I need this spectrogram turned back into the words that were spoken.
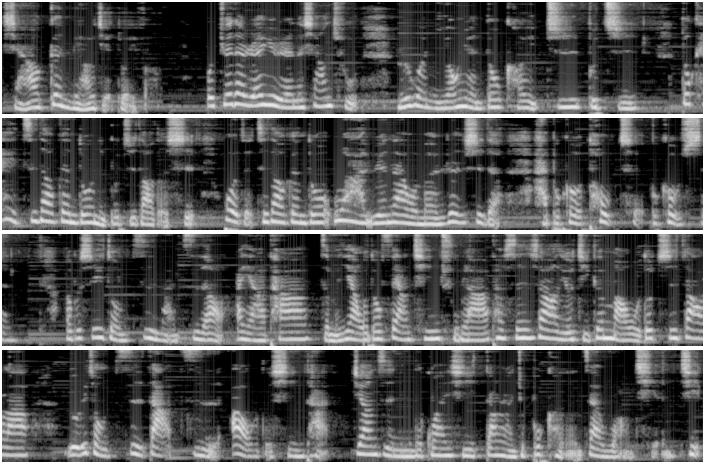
想要更了解对方？我觉得人与人的相处，如果你永远都可以知不知？都可以知道更多你不知道的事，或者知道更多哇，原来我们认识的还不够透彻、不够深，而不是一种自满自傲。哎呀，他怎么样，我都非常清楚啦。他身上有几根毛，我都知道啦。有一种自大自傲的心态，这样子你们的关系当然就不可能再往前进。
